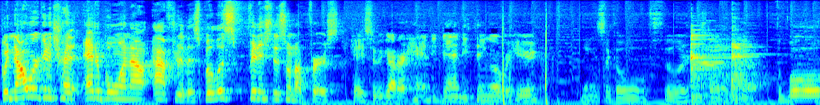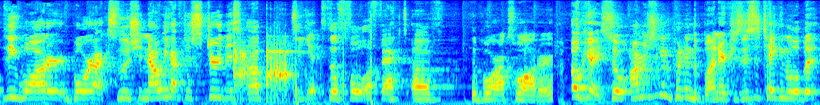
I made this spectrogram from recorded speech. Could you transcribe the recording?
but now we're gonna try the edible one out after this. But let's finish this one up first. Okay, so we got our handy dandy thing over here. I think it's like a little filler. So we got the bowl, the water, borax solution. Now we have to stir this up to get the full effect of the borax water. Okay, so I'm just gonna put it in the blender because this is taking a little bit.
